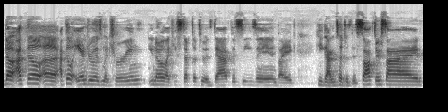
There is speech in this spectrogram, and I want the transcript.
no, I feel uh I feel Andrew is maturing, you know, like he stepped up to his dad this season, like he got in touch with his softer side.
